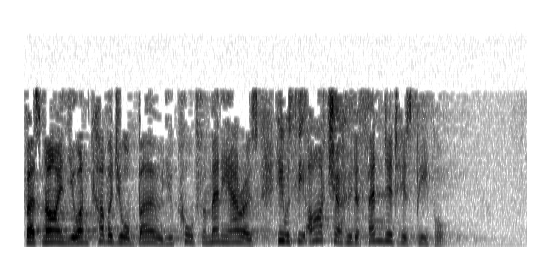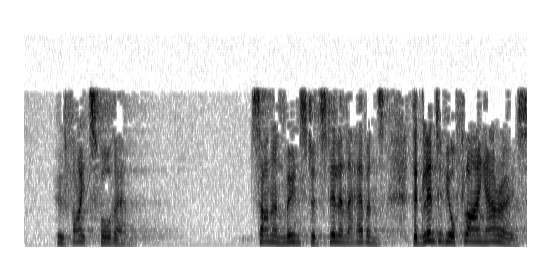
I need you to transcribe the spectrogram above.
Verse 9, you uncovered your bow, you called for many arrows. He was the archer who defended his people, who fights for them. Sun and moon stood still in the heavens, the glint of your flying arrows,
